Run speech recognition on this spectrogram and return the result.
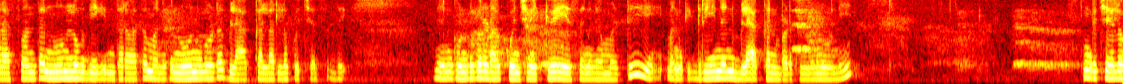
రసం అంతా నూనెలోకి దిగిన తర్వాత మనకి నూనె కూడా బ్లాక్ కలర్లోకి వచ్చేస్తుంది. నేను గుండుగరడాకు కొంచెం ఎక్కువే వేసాను కాబట్టి మనకి గ్రీన్ అండ్ బ్లాక్ కనబడుతుంది నూనె. ఇంకా చేలో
